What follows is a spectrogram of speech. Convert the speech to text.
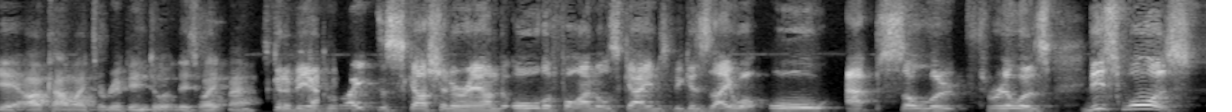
Yeah, I can't wait to rip into it this week, man. It's going to be a great discussion around all the finals games because they were all absolute thrillers. This was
